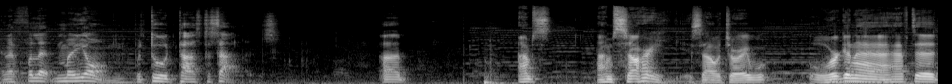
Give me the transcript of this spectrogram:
and a filet mignon with two tossed salads. Uh, I'm s- I'm sorry, Salvatore. We're gonna have to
